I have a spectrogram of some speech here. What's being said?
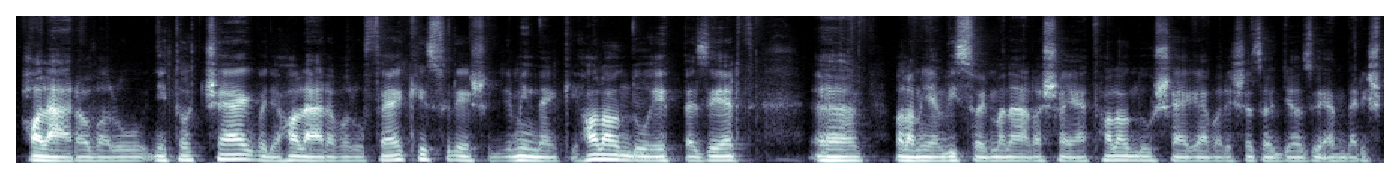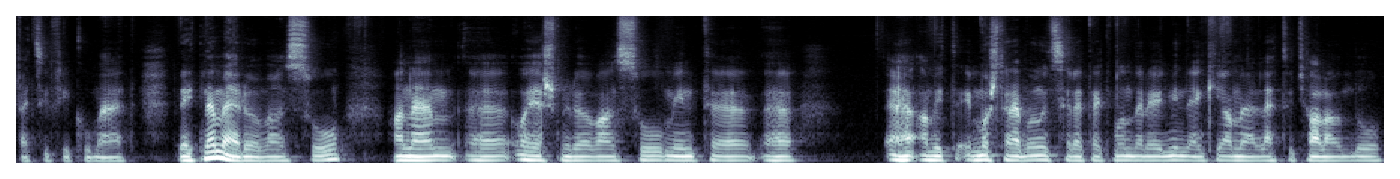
halára való nyitottság, vagy a halára való felkészülés, hogy mindenki halandó, épp ezért ö, valamilyen viszonyban áll a saját halandóságával, és ez adja az ő emberi specifikumát. De itt nem erről van szó, hanem ö, olyasmiről van szó, mint ö, amit én mostanában úgy szeretek mondani, hogy mindenki amellett, hogy halandó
